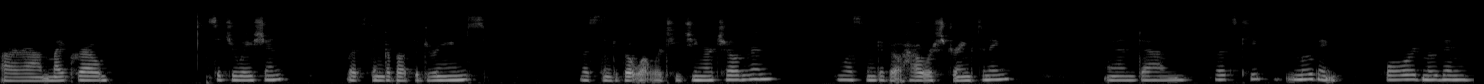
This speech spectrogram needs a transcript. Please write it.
our uh, micro situation. Let's think about the dreams. Let's think about what we're teaching our children. Let's think about how we're strengthening and um, let's keep moving, forward moving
